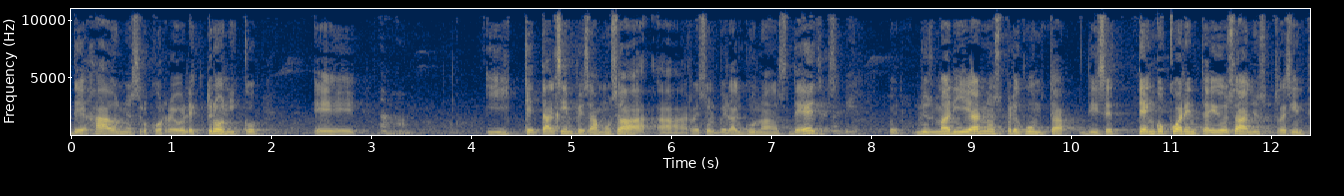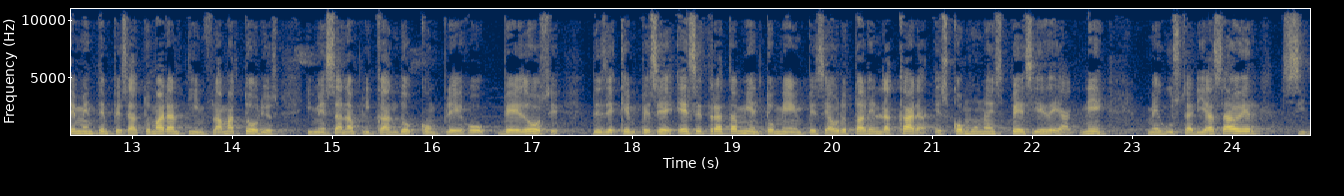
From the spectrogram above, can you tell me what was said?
dejado en nuestro correo electrónico. Eh, ¿Y qué tal si empezamos a, resolver algunas de ellas? Bueno, Luz María nos pregunta, dice, tengo 42 años, recientemente empecé a tomar antiinflamatorios y me están aplicando complejo B12. Desde que empecé ese tratamiento me empecé a brotar en la cara, es como una especie de acné. Me gustaría saber si,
